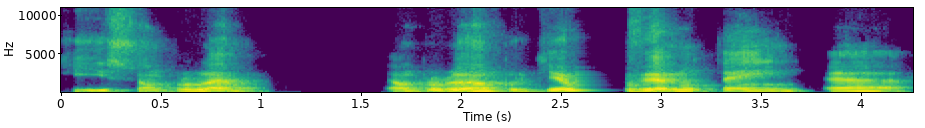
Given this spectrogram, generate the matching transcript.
que isso é um problema. É um problema porque o governo tem é,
